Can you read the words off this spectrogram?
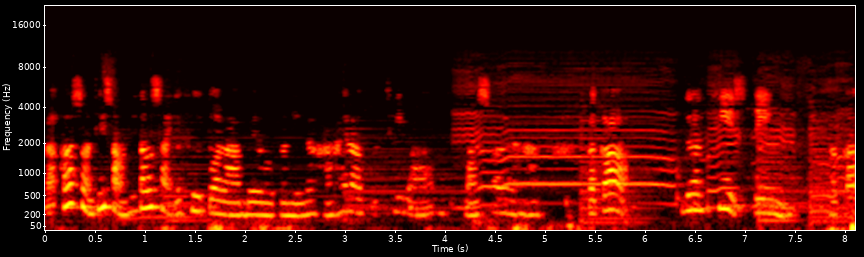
แล้วก็ส่วนที่สองที่ต้องใส่ก็คือตัว label ตัวนี้นะคะ ให้เรากดที่ browser นะคะ แล้วก็เลื่อนที่ string แล้วก็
